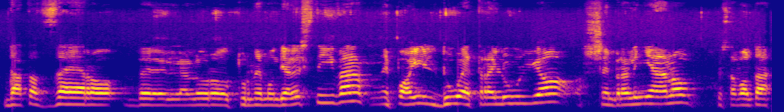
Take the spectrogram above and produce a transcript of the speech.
data zero della loro tournée mondiale estiva, e poi il 2-3 luglio, sempre a Lignano, questa volta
